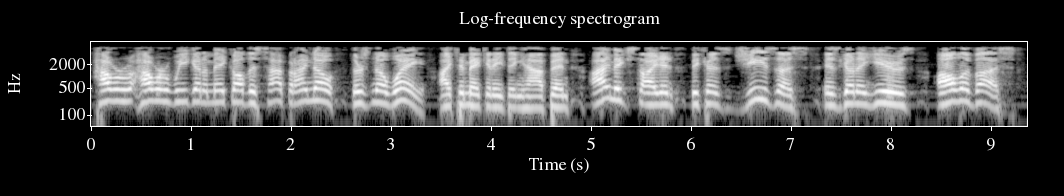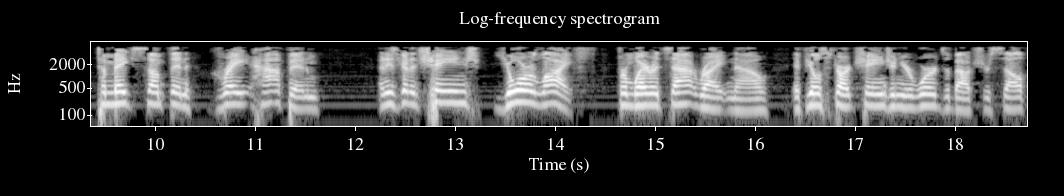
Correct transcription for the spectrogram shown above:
how are, how are we gonna make all this happen? I know there's no way I can make anything happen. I'm excited because Jesus is gonna use all of us to make something great happen and He's going to change your life from where it's at right now if you'll start changing your words about yourself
